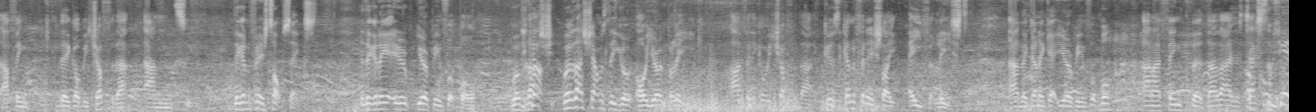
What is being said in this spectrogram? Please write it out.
I think they've got to be chuffed for that, and they're going to finish top six. They're going to get Euro- European football, whether that's whether that's Champions League or, or Europa League. I think they've got to be chuffed with that because they're going to finish like eighth at least, and they're going to get European football, and I think that that, that is a Of course, testament. yeah,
